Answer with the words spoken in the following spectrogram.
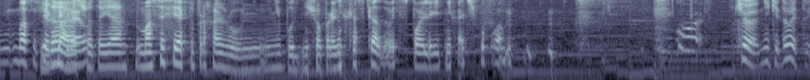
Mass Effect Да, играл. что-то я Mass Effect прохожу. Не буду ничего про них рассказывать, спойлерить не хочу вам. Че, Ники, давай ты.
